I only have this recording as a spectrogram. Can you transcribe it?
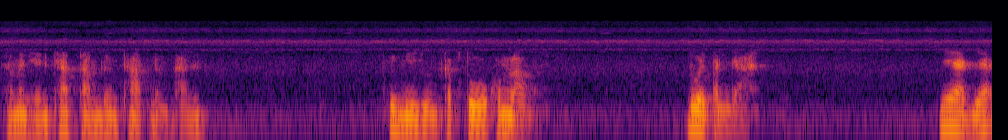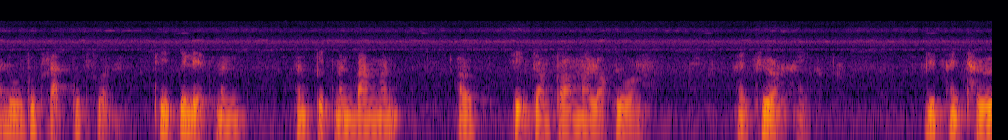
แล้วมันเห็นชัดตามเรื่องธาตุเรื่องขันซึ่งมีอยู่กับตัวของเรา ด้วยปัญญา แยกแยะดูทุกสัตว์ทุกส่วน ที่กิเลสมัน มันปิดมันบังมัน เอาสิ่งจอมปลอมมาหลอกลวง ให้เชื่อให้ยึดให้ถือ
